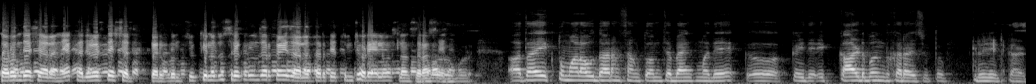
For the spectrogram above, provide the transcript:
करून द्याल आणि एखाद्या वेळेस त्या शेतकऱ्याकडून चुकीनं दुसऱ्याकडून जर काही झालं तर ते तुमच्यावर यायला बसला सर असं आता एक तुम्हाला उदाहरण सांगतो आमच्या बँकमध्ये काहीतरी एक कार्ड बंद करायचं होतं क्रेडिट कार्ड.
